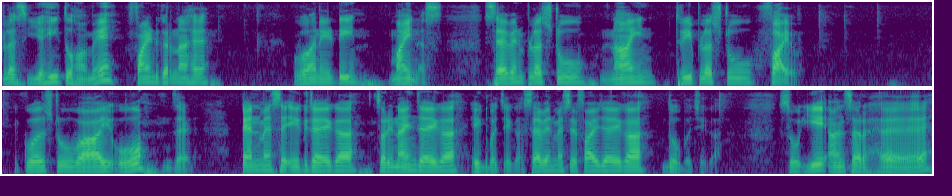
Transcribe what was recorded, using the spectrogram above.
प्लस यही तो हमें फाइंड करना है। 180 minus seven plus two nine three plus two five equals to Y O Z ten में से एक जाएगा सॉरी नाइन जाएगा एक बचेगा. सेवन में से फाइव जाएगा दो बचेगा. सो so, ये आंसर है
